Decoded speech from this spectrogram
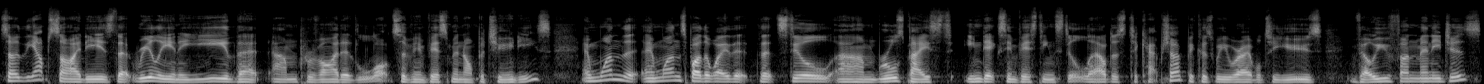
So the upside is that really in a year that um, provided lots of investment opportunities, and one that and ones by the way that that still um, rules based index investing still allowed us to capture because we were able to use value fund managers,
